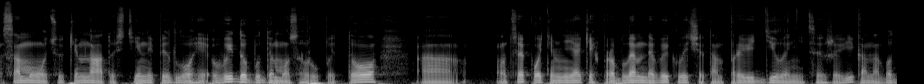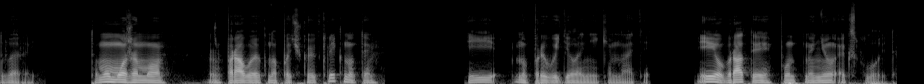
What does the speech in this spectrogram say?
саму цю кімнату, стіни, підлоги видобудемо з групи, то а, оце потім ніяких проблем не викличе там, при відділенні цих же вікон або дверей. Тому можемо правою кнопочкою клікнути і, ну, при виділеній кімнаті, і обрати пункт меню Exploit.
